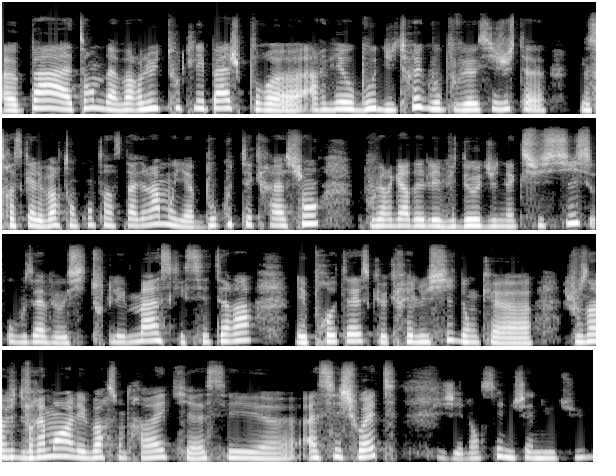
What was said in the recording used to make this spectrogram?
euh, pas à attendre d'avoir lu toutes les pages pour euh, arriver au bout du truc. Vous pouvez aussi juste, euh, ne serait-ce qu'aller voir ton compte Instagram où il y a beaucoup de tes créations. Vous pouvez regarder les vidéos du Nexus 6 où vous avez aussi toutes les masques, etc., les prothèses que crée Lucie. Donc, je vous invite vraiment à aller voir son travail qui est assez assez chouette. J'ai lancé une chaîne YouTube.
